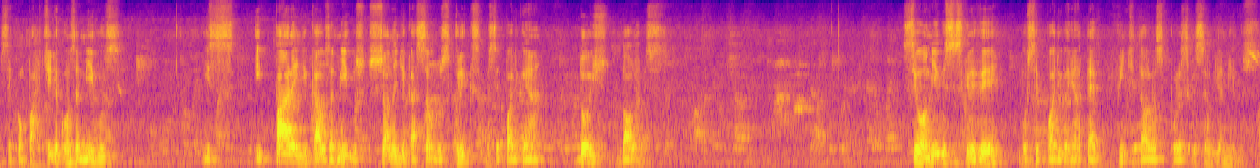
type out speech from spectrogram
Você compartilha com os amigos e, e para indicar os amigos, só na indicação dos cliques, você pode ganhar 2 dólares. Se o amigo se inscrever, você pode ganhar até 20 dólares por inscrição de amigos.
